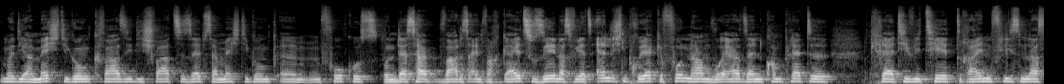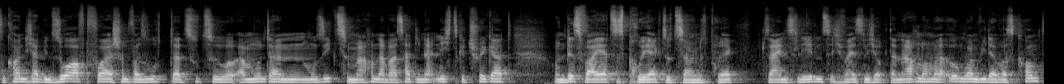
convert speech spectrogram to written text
immer die Ermächtigung quasi, die schwarze Selbstermächtigung ähm, im Fokus. Und deshalb war das einfach geil zu sehen, dass wir jetzt endlich ein Projekt gefunden haben, wo er seine komplette Kreativität reinfließen lassen konnte. Ich habe ihn so oft vorher schon versucht, dazu zu ermuntern, Musik zu machen, aber es hat ihn halt nichts getriggert. Und das war jetzt das Projekt sozusagen, das Projekt seines Lebens. Ich weiß nicht, ob danach nochmal irgendwann wieder was kommt.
